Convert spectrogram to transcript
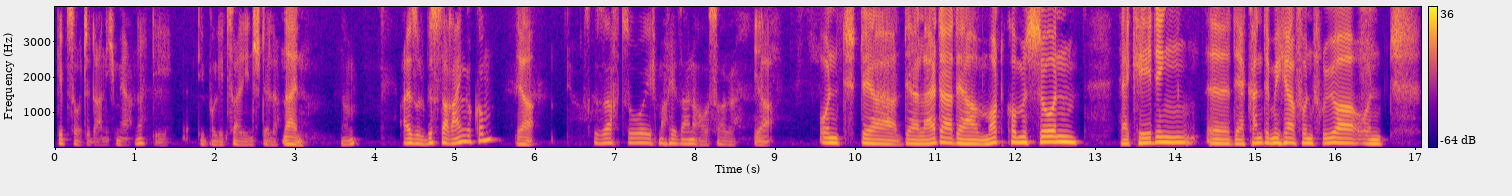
Gibt's heute da nicht mehr, ne? Die die Polizeidienststelle. Nein. Also du bist da reingekommen? Ja. Hast gesagt, so, ich mache jetzt eine Aussage. Ja. Und der, der Leiter der Mordkommission, Herr Keding, äh, der kannte mich ja von früher und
